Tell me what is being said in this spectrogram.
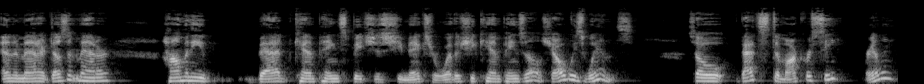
And it matter doesn't matter how many bad campaign speeches she makes or whether she campaigns at all. She always wins. So that's democracy, really?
